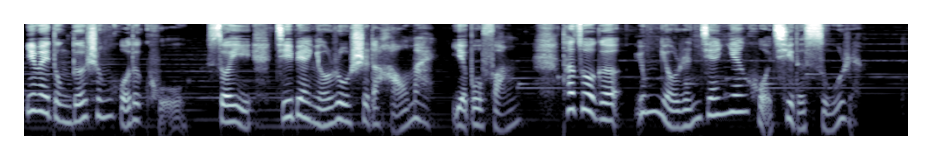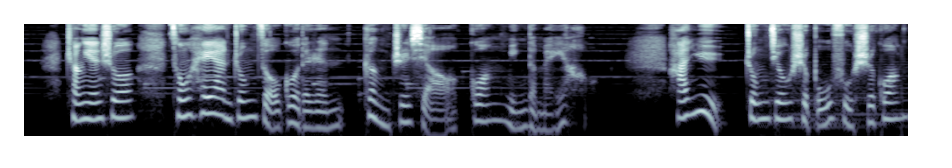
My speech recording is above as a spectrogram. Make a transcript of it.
因为懂得生活的苦，所以即便有入世的豪迈也不妨。他做个拥有人间烟火气的俗人。常言说，从黑暗中走过的人，更知晓光明的美好。韩愈终究是不负时光，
